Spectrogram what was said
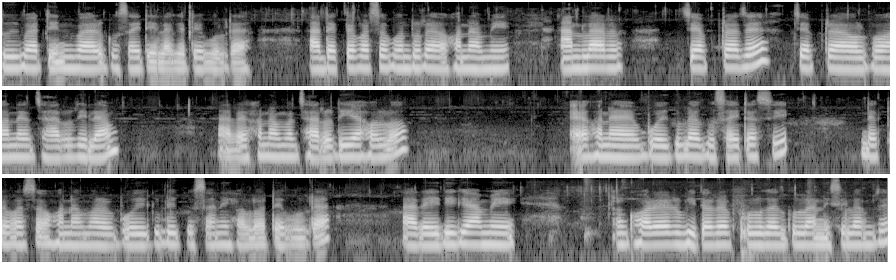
দুইবার, তিনবার গুছাইতে লাগে টেবিলটা। আর দেখতে পাচ্ছ বন্ধুরা ওখানে আমি আনলার চেপটা যে চেপটা অল্প ওখানে ঝাড়ু দিলাম। আর এখন আমার ঝাড়ু দিয়া হলো। এখানে বইগুলা গুছাইতেছি। দেখতে পাচ্ছ ওখানে আমার বইগুলি গুছানি হলো টেবিলটা। আর এইদিকে আমি ঘরের ভিতরে ফুল গাছগুলা নিছিলাম যে,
